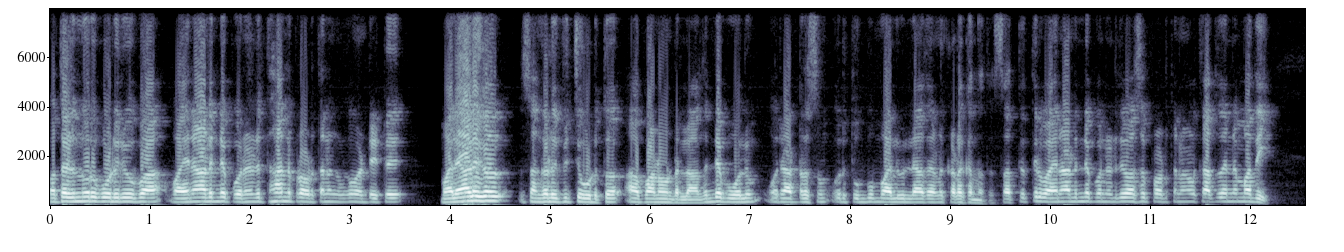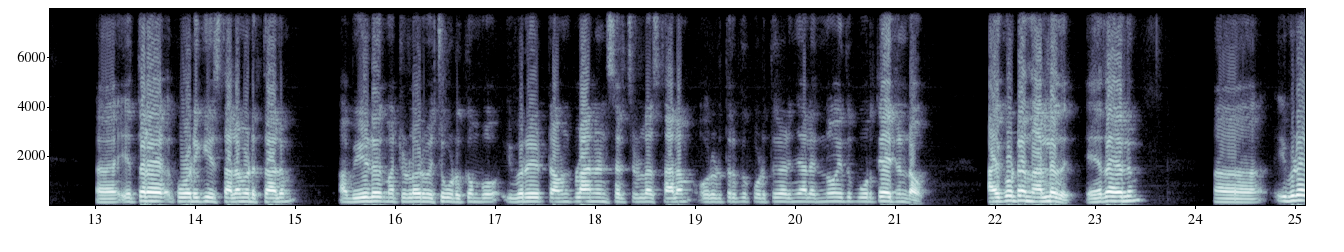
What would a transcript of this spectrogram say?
പത്തെഴുന്നൂറ് കോടി രൂപ വയനാടിന്റെ പുനരുദ്ധാന പ്രവർത്തനങ്ങൾക്ക് വേണ്ടിയിട്ട് മലയാളികൾ സംഘടിപ്പിച്ചു കൊടുത്ത ആ പണം ഉണ്ടല്ലോ. അതിന്റെ പോലും ഒരു അഡ്രസ്സും ഒരു തുമ്പും പാലും ഇല്ലാതെയാണ് കിടക്കുന്നത്. സത്യത്തിൽ വയനാടിന്റെ പുനരധിവാസ പ്രവർത്തനങ്ങൾക്ക് അത് തന്നെ മതി. എത്ര കോടിക്ക് സ്ഥലം എടുത്താലും ആ വീട് മറ്റുള്ളവർ വെച്ച് കൊടുക്കുമ്പോൾ ഇവർ ടൗൺ പ്ലാൻ അനുസരിച്ചുള്ള സ്ഥലം ഓരോരുത്തർക്ക് കൊടുത്തു കഴിഞ്ഞാൽ എന്നോ ഇത് പൂർത്തിയായിട്ടുണ്ടാവും. ആയിക്കോട്ടെ നല്ലത്. ഏതായാലും ഇവിടെ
